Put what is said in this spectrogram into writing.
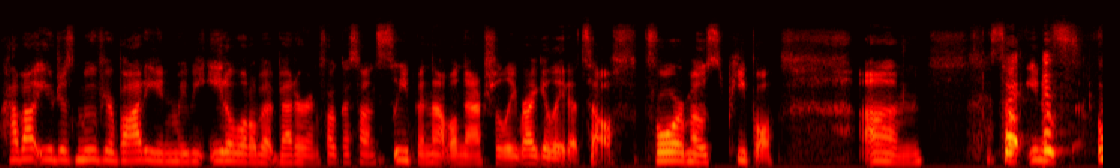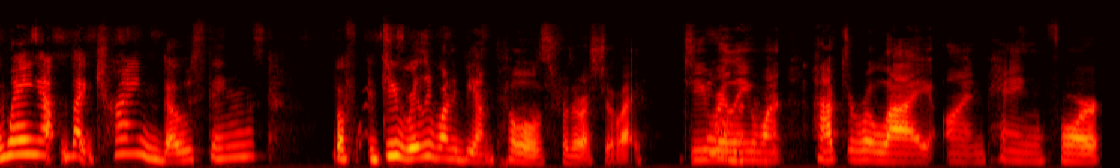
how about you just move your body and maybe eat a little bit better and focus on sleep and that will naturally regulate itself for most people um so but you know it's weighing up like trying those things before do you really want to be on pills for the rest of your life do you really want have to rely on paying for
